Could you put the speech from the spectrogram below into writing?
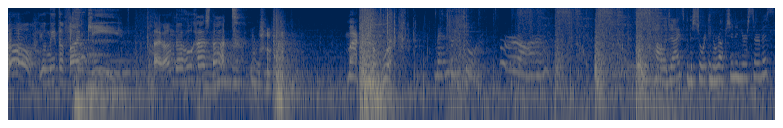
Oh, you need to find key. I wonder who has that. My kind of work. Man the door. We apologize for the short interruption in your service.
